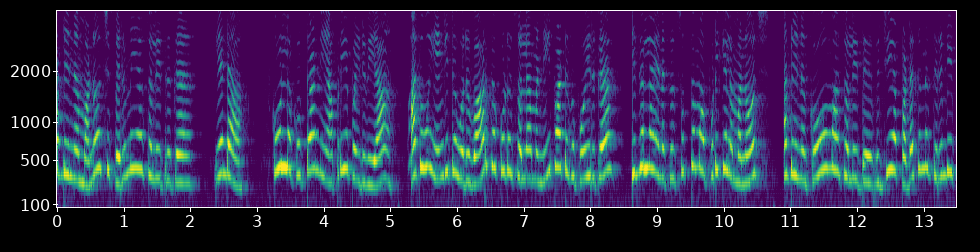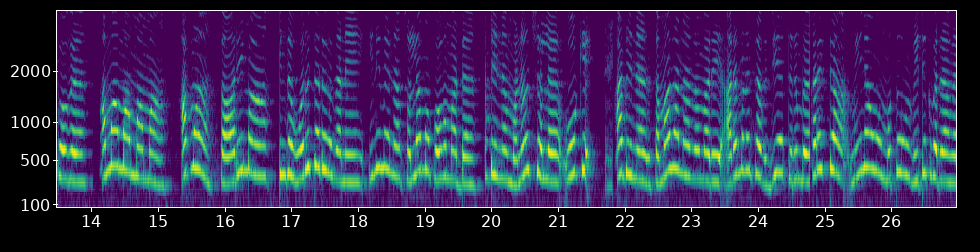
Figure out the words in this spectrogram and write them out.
அப்படின்னு மனோஜ் பெருமையாக சொல்லிட்டு இருக்க. ஏண்டா ஸ்கூலில் கூப்பிட்டா நீ அப்படியே போயிடுவியா? அதுவும் என்கிட்ட ஒரு வார்த்தை கூட சொல்லாமல் நீ பாட்டுக்கு போயிருக்க? இதெல்லாம் எனக்கு சுத்தமாக பிடிக்கல மனோஜ். அப்படின்னு கோவமாக சொல்லிட்டு விஜயா படக்குன்னு திரும்பி போக அம்மா அம்மா அம்மா அம்மா சாரிம்மா இந்த ஒரு தடவை தானே இனிமே நான் சொல்லாம போக மாட்டேன். அப்படின்னு மனோஜ் சொல்ல ஓகே. அப்படின்னு சமாதானம் ஆன மாதிரி அரமனசா விஜயா திரும்ப கரெக்டா மீனாவும் முத்துவும் வீட்டுக்கு வர்றாங்க.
